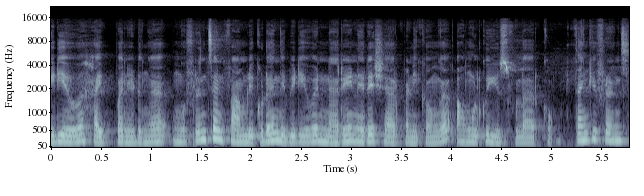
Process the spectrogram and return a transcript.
வீடியோவை ஹைப் பண்ணிவிடுங்க உங்கள் ஃப்ரெண்ட்ஸ் அண்ட் ஃபேமிலி கூட இந்த வீடியோவை நிறைய நிறைய ஷேர் பண்ணிக்கோங்க. அவங்களுக்கும் யூஸ்ஃபுல்லாக இருக்கும். தேங்க்யூ ஃப்ரெண்ட்ஸ்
